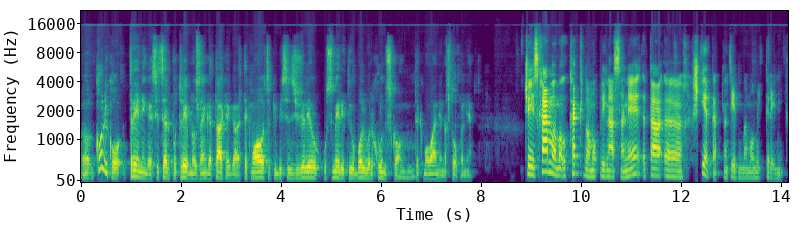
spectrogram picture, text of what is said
Uh, Koliko treninga je sicer potrebno za enega takega tekmovalca, ki bi se želel usmeriti v bolj vrhunsko Mhm. tekmovanje, nastopanje? Če izhajamo, kak imamo pri nas, ne, ta uh, štirikrat na teden imamo mi trening.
